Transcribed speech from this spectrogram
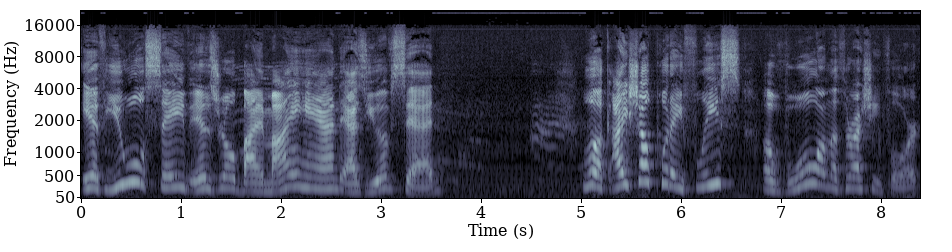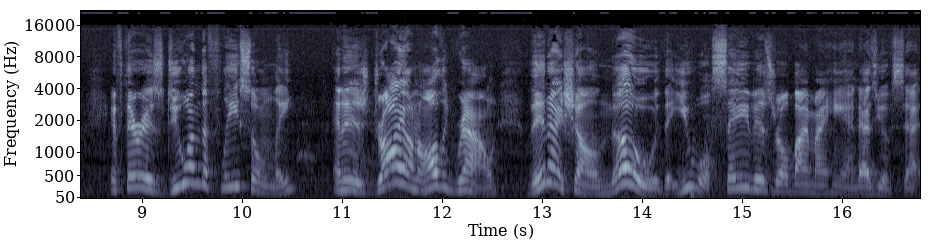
If you will save Israel by my hand, as you have said, Look, I shall put a fleece of wool on the threshing floor. If there is dew on the fleece only, and it is dry on all the ground, then I shall know that you will save Israel by my hand, as you have said.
